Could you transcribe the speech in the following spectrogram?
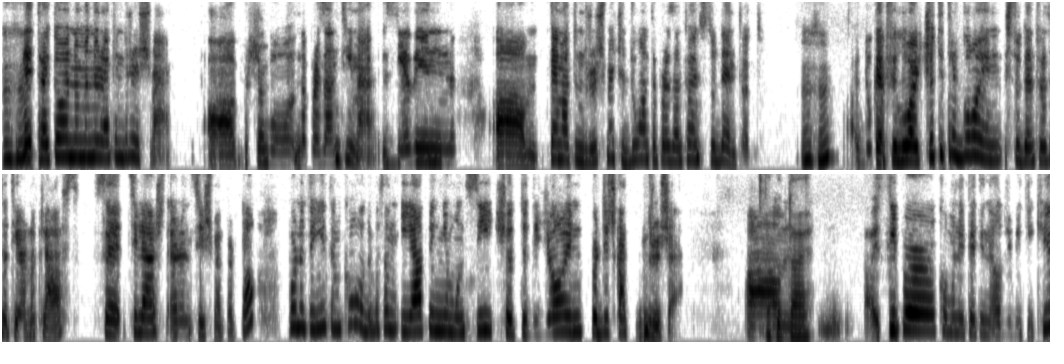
mm -hmm. dhe trajtohen në mënyra të ndryshme. Uh, për shembull në prezantime, zgjedhin um, tema të ndryshme që duan të prezantojnë studentët. Mm -hmm. Duke filluar që t'i tregojnë studentëve të tjerë në klasë, se cila është e rëndësishme për to, por në të njëjtën kohë, domethënë, i japin një mundësi që të dëgjojnë për diçka ndryshe. Um, e kuptoj. Si për komunitetin LGBTQ,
